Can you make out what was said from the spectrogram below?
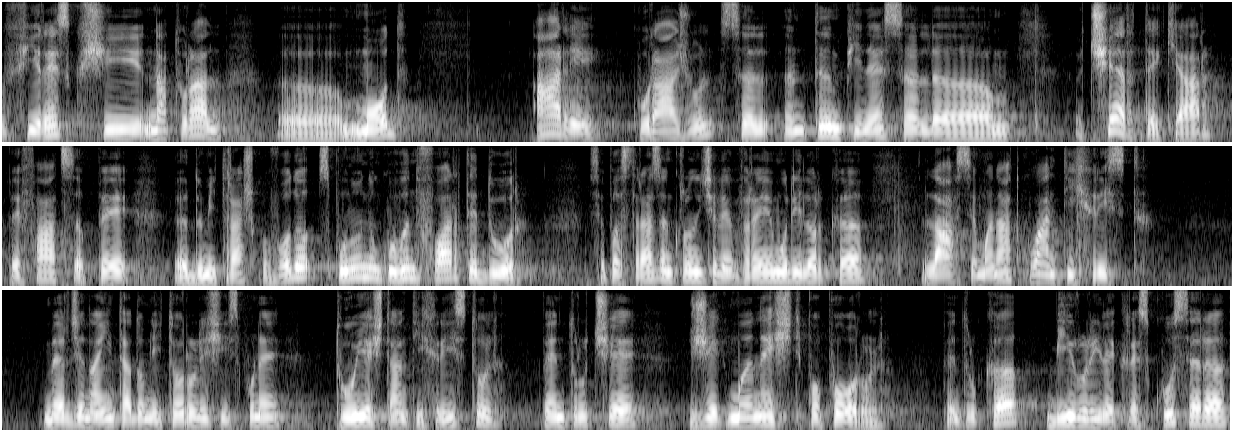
firesc și natural Uh, mod, are curajul să-l întâmpine, să-l uh, certe chiar pe față pe uh, Dumitrașcu Vodo, spunând un cuvânt foarte dur. Se păstrează în cronicele vremurilor că l-a asemănat cu Antichrist. Merge înaintea Domnitorului și îi spune, tu ești Antichristul? Pentru ce jegmănești poporul? Pentru că birurile crescuseră,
